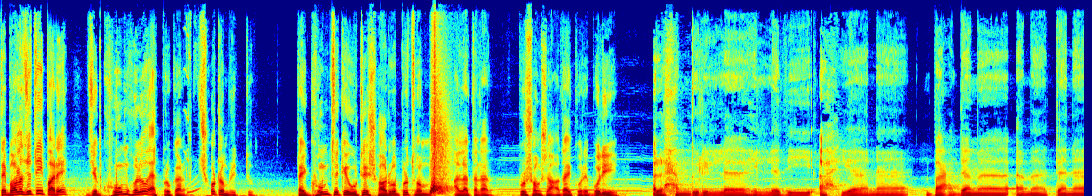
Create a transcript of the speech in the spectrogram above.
তাই বলা যেতেই পারে যে ঘুম হলো এক প্রকার ছোট মৃত্যু। তাই ঘুম থেকে উঠে সর্বপ্রথম আল্লাহ তালার প্রশংসা আদায় করে বলি الحمد لله الذي أحيانا بعدما أماتنا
